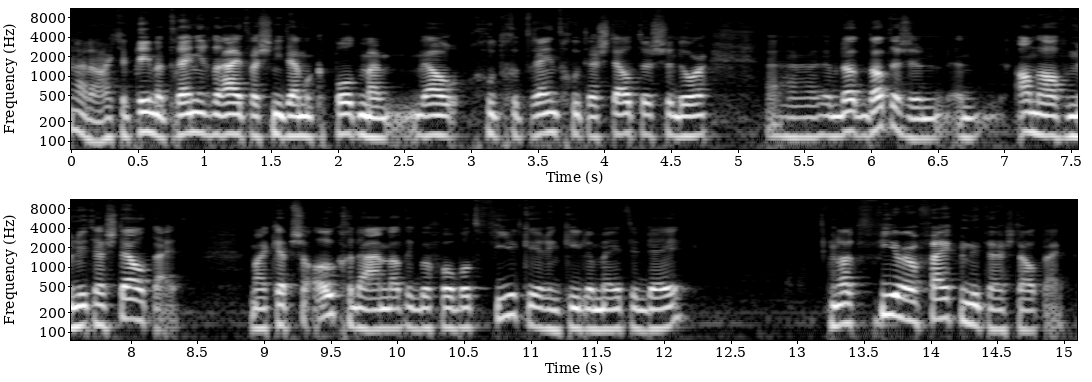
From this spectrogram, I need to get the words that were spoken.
Nou, dan had je prima training gedraaid, was je niet helemaal kapot, maar wel goed getraind, goed hersteld tussendoor. Uh, dat, dat is een, een anderhalve minuut hersteltijd. Maar ik heb ze ook gedaan dat ik bijvoorbeeld vier keer een kilometer deed. En dan had ik vier of vijf minuten hersteltijd.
